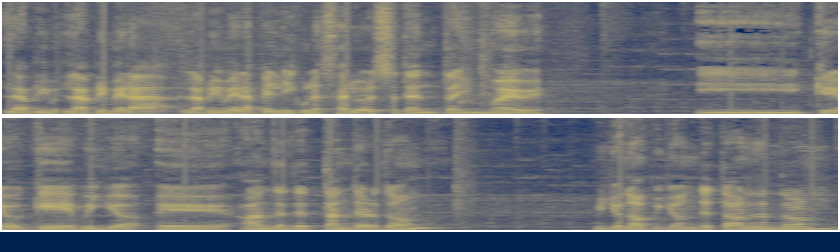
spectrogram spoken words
La, primera, la primera película salió el 79. Y creo que eh, Under the Thunderdome. no, Beyond the Thunderdome.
